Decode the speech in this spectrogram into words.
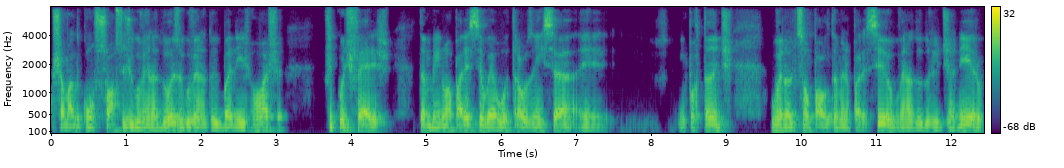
o chamado consórcio de governadores, o governador Ibanez Rocha, ficou de férias. Também não apareceu. É outra ausência é, importante. O governador de São Paulo também não apareceu, o governador do Rio de Janeiro,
